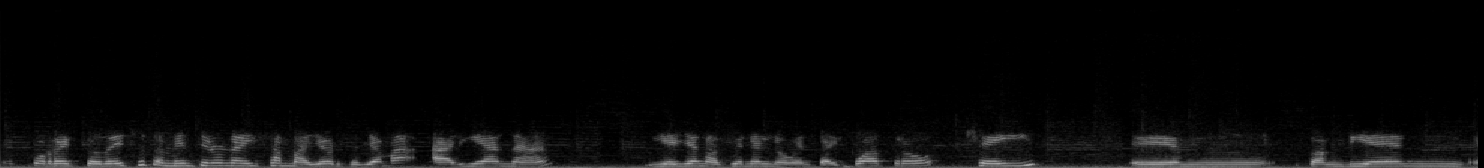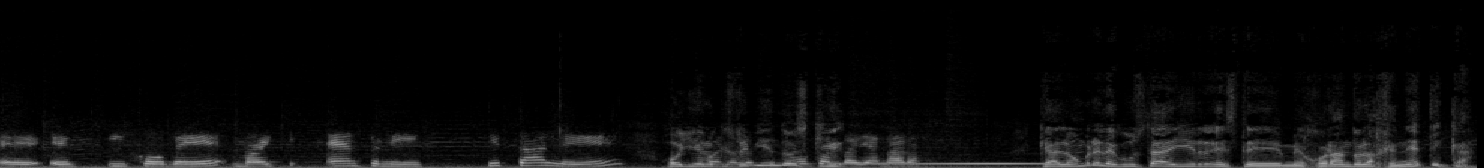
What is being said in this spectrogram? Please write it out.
Es correcto. De hecho, también tiene una hija mayor. Se llama Ariana. Y ella nació en el 94. Chase. eh, también eh, es hijo de Mark Anthony. ¿Qué tal, eh? Oye, lo Bueno, que estoy viendo es que. Que al hombre le gusta ir este, mejorando la genética.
